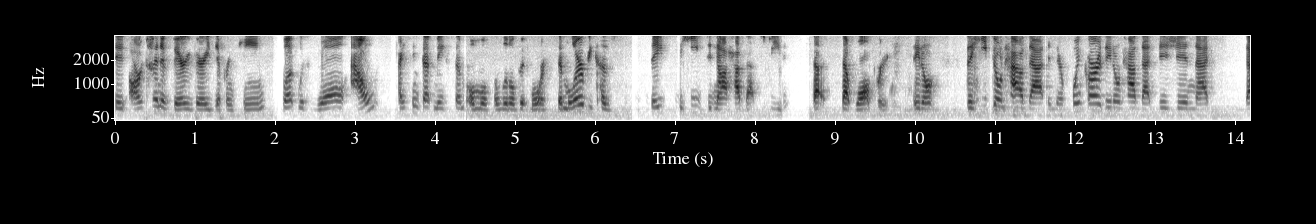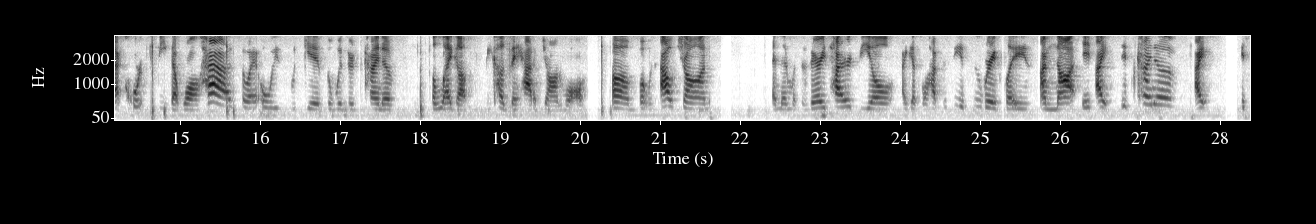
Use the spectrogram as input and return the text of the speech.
they are kind of very, very different teams. But with Wall out, I think that makes them almost a little bit more similar because they the Heat did not have that speed that, that Wall brings. They don't the Heat don't have that in their point guard. They don't have that vision, that that court speed that Wall has. So I always would give the Wizards kind of a leg up because they had a John Wall. Um, but without John, and then with a very tired Beal, I guess we'll have to see if Oubre plays. I'm not. It, I. It's kind of. I. It's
